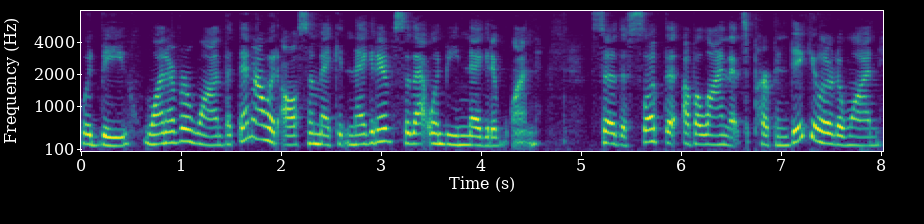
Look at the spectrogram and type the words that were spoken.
would be 1 over 1, but then I would also make it negative, so that would be negative 1. So the slope of a line that's perpendicular to 1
